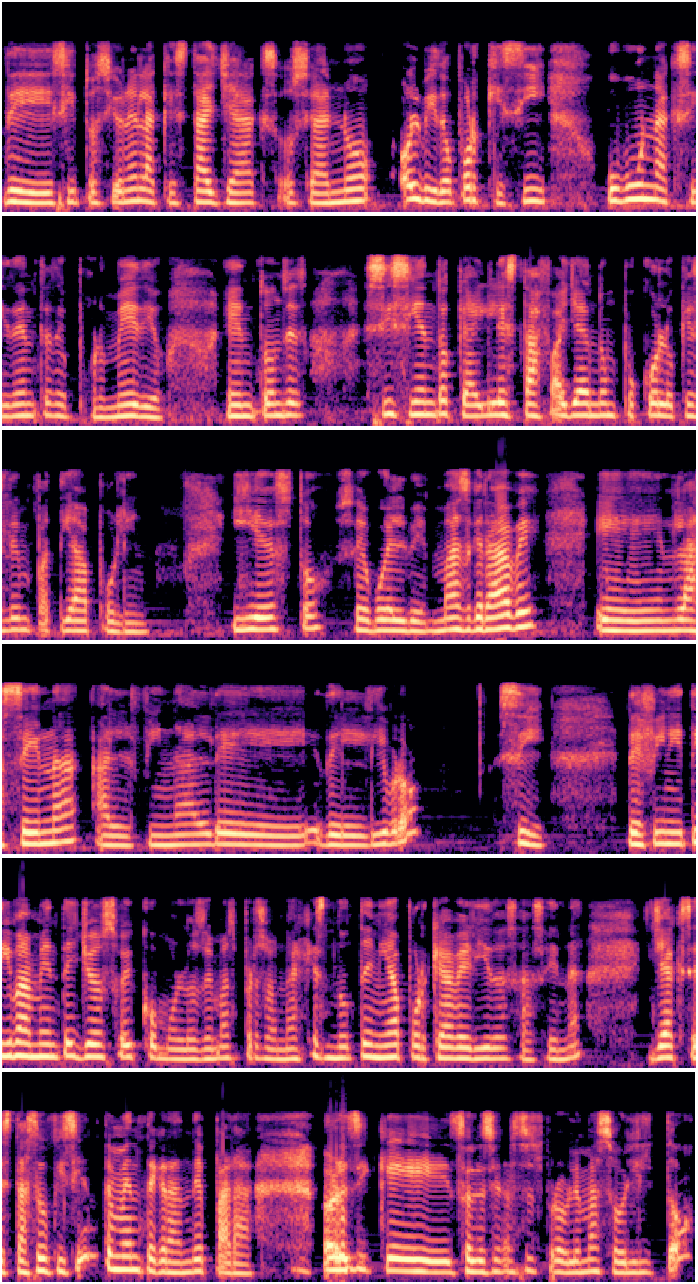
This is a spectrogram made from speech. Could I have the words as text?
de situación en la que está Jax, o sea, no olvidó porque sí, hubo un accidente de por medio, entonces sí siento que ahí le está fallando un poco lo que es la empatía a Pauline. Y esto se vuelve más grave en la cena al final de, del libro. Sí, definitivamente yo soy como los demás personajes, no tenía por qué haber ido a esa cena. Jax está suficientemente grande para ahora sí que solucionar sus problemas solito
